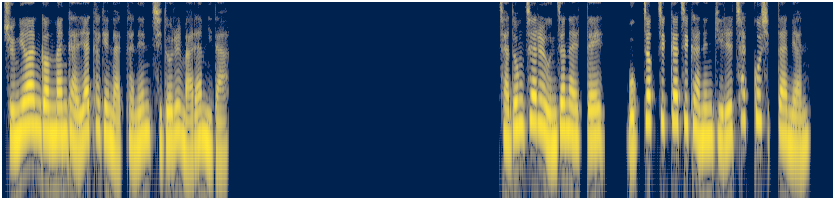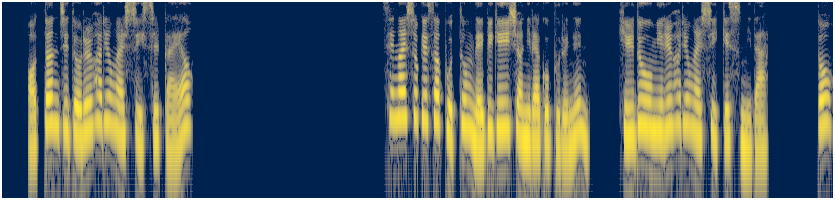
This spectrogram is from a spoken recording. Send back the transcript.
중요한 것만 간략하게 나타낸 지도를 말합니다. 자동차를 운전할 때 목적지까지 가는 길을 찾고 싶다면 어떤 지도를 활용할 수 있을까요? 생활 속에서 보통 내비게이션이라고 부르는 길도우미를 활용할 수 있겠습니다. 또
